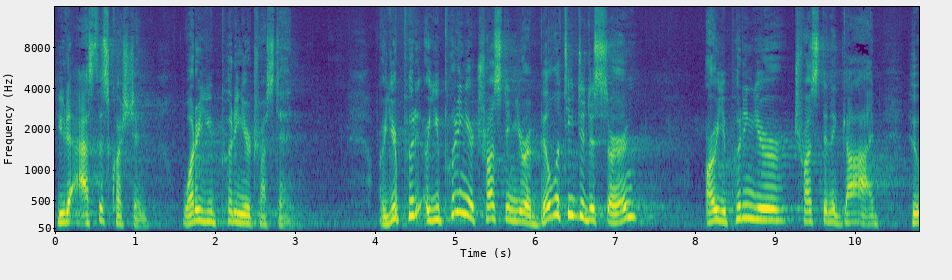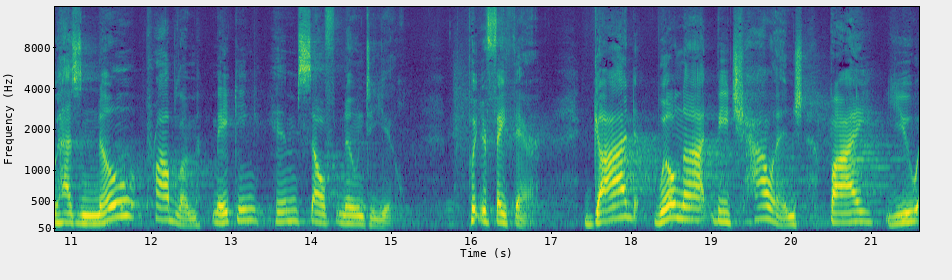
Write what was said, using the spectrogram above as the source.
you to ask this question What are you putting your trust in? Are you, put, are you putting your trust in your ability to discern? Are you putting your trust in a God who has no problem making himself known to you? Put your faith there. God will not be challenged by you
